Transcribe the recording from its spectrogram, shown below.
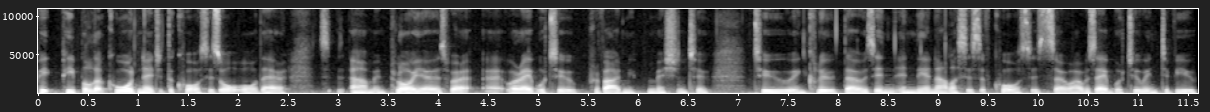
pe people that coordinated the courses or, or their um, employers were, uh, were able to provide me permission to, to include those in, in the analysis of courses. So I was able to interview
